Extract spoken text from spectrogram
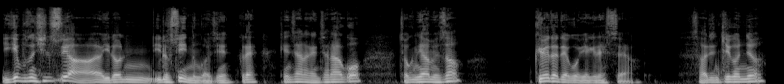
이게 무슨 실수야 이런 이럴 수 있는 거지 그래 괜찮아 괜찮아 하고 정리하면서 귀에다 대고 얘기를 했어요 사진 찍었냐?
